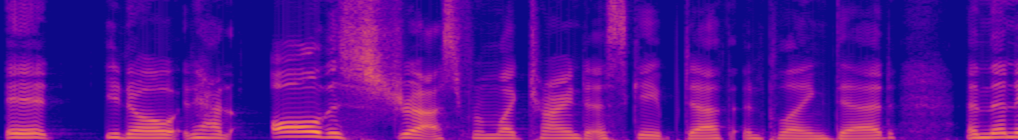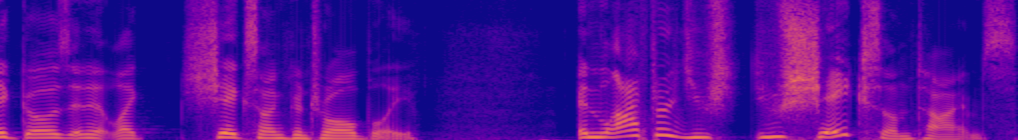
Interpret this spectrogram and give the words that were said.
it you know it had all this stress from like trying to escape death and playing dead and then it goes and it like shakes uncontrollably in laughter you you shake sometimes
